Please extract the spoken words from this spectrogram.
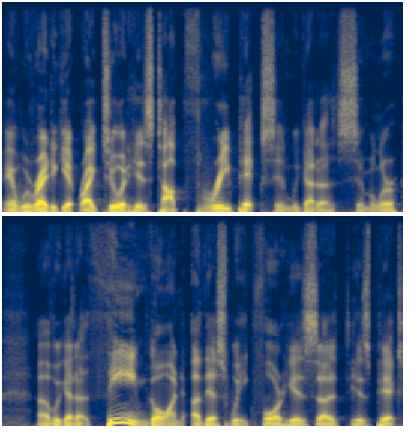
and we're ready to get right to it. His top three picks, and we got a similar, uh, we got a theme going uh, this week for his uh, his picks.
